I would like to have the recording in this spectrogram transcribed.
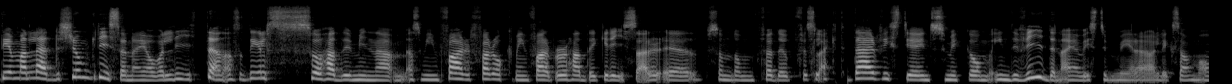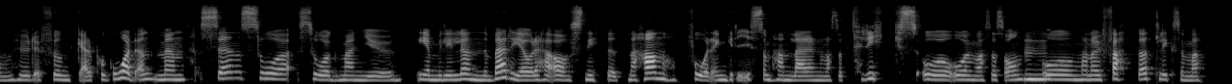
det man lärde sig om grisar när jag var liten, alltså dels så hade mina, alltså min farfar och min farbror hade grisar eh, som de födde upp för slakt. Där visste jag inte så mycket om individerna, jag visste mer liksom om hur det funkar på gården. Men sen så såg man ju Emil i Lönneberga och det här avsnittet när han får en gris som han lär en massa tricks och, och en massa sånt. Mm. Och man har ju fattat liksom att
